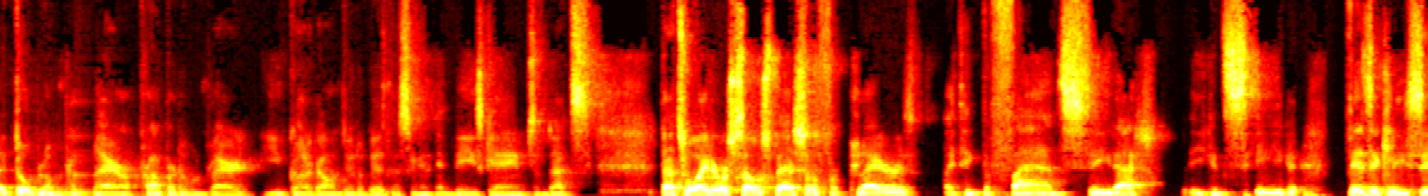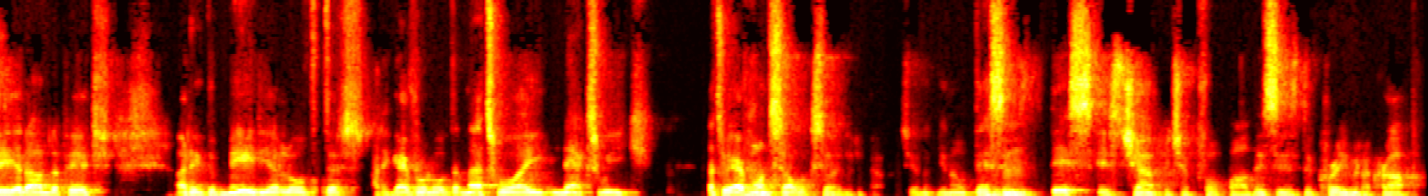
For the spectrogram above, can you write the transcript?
a Dublin player, a proper Dublin player, you've got to go and do the business in, in, these games, and that's that's why they were so special for players. I think the fans see that. You can see, you can physically see it on the pitch. I think the media loved it. I think everyone loved it, and that's why next week, that's why everyone's so excited about it. You know, you know this mm-hmm. is this is championship football. This is the cream of the crop,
